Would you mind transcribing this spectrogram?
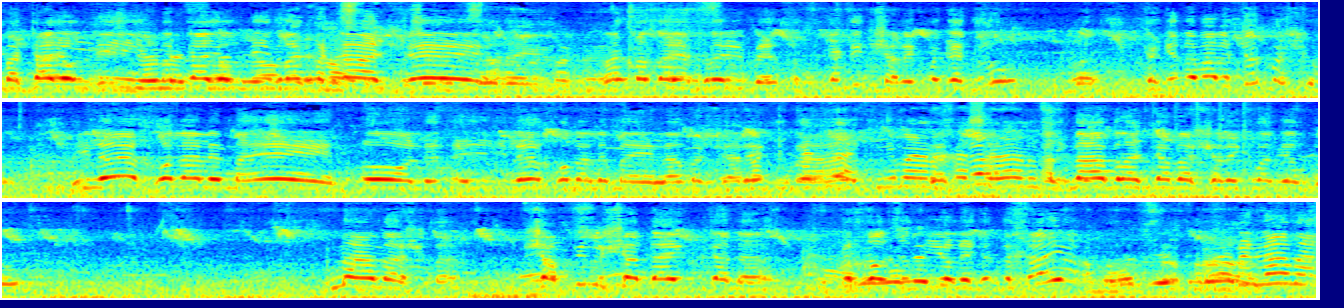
מתי יולדים, מתי יולדים ורק מתי. ש... רק מתי אחרי... אז תגיד, שרק בגדלות? תגיד דבר יותר פשוט. היא לא יכולה למהר, או היא לא יכולה למהר, למה שרק כבר... אז מה הברייתא והשרק כבר ילדו? מה משמע? שאפילו שעדיין קטנה, בכל זאת היא יולדת וחיה. ולמה,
